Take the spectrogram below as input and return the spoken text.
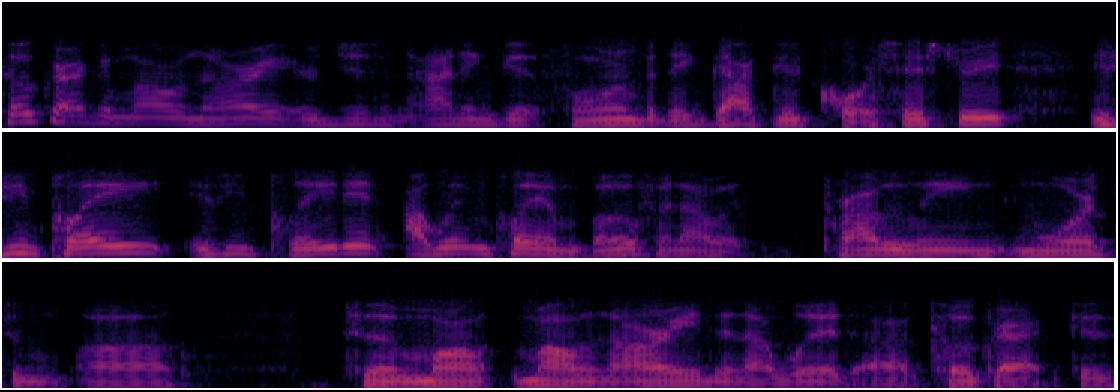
Kokrak and Molinari are just not in good form, but they've got good course history. If you play, if you played it, I wouldn't play them both, and I would probably lean more to uh to Mol- Molinari than I would uh Kokrak because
